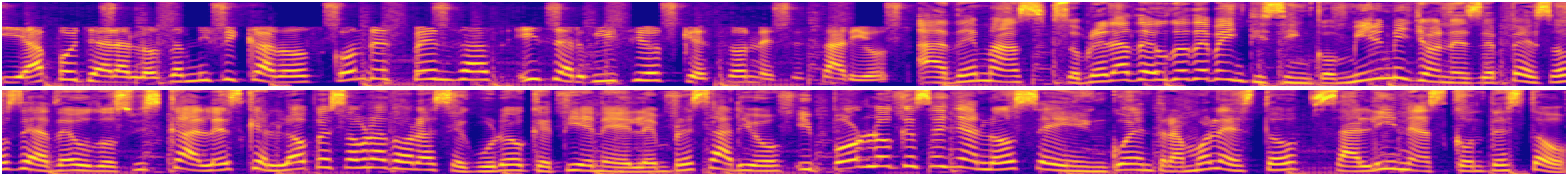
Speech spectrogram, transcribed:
y apoyar a los damnificados con despensas y servicios que son necesarios. Además, sobre la deuda de 25 mil millones de pesos de adeudos fiscales que López Obrador aseguró que tiene el empresario y por lo que señaló se encuentra molesto, Salinas contestó.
